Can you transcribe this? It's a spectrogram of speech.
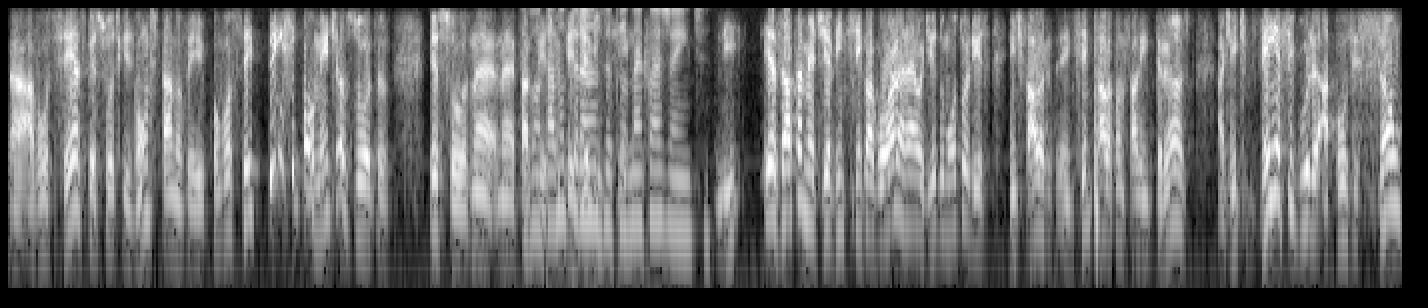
a, a você, as pessoas que vão estar no veículo com você e principalmente as outras pessoas, né, né Patrícia? Vão estar no trânsito, né, com a gente. E, Exatamente, dia 25 agora, né, é o dia do motorista. A gente fala, a gente sempre fala quando fala em trânsito, a gente vem a figura, a posição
